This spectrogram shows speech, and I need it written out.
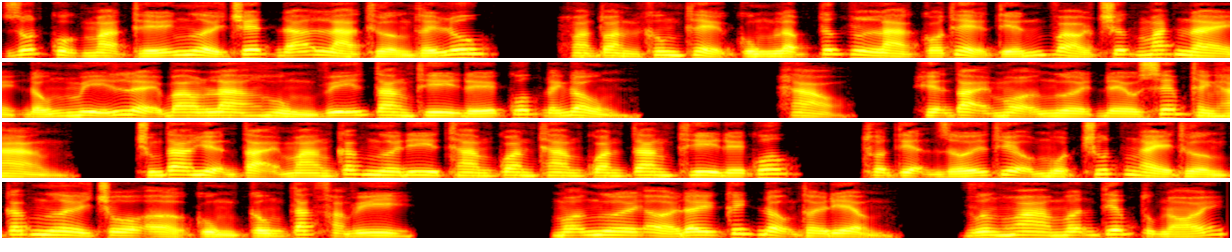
rốt cuộc mặt thế người chết đã là thường thấy lúc, hoàn toàn không thể cùng lập tức là có thể tiến vào trước mắt này đống Mỹ lệ bao la hùng vĩ tăng thi đế quốc đánh đồng. Hảo, hiện tại mọi người đều xếp thành hàng, chúng ta hiện tại mang các ngươi đi tham quan tham quan tăng thi đế quốc, thuận tiện giới thiệu một chút ngày thường các ngươi cho ở cùng công tác phạm vi. Mọi người ở đây kích động thời điểm, Vương Hoa Mẫn tiếp tục nói.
